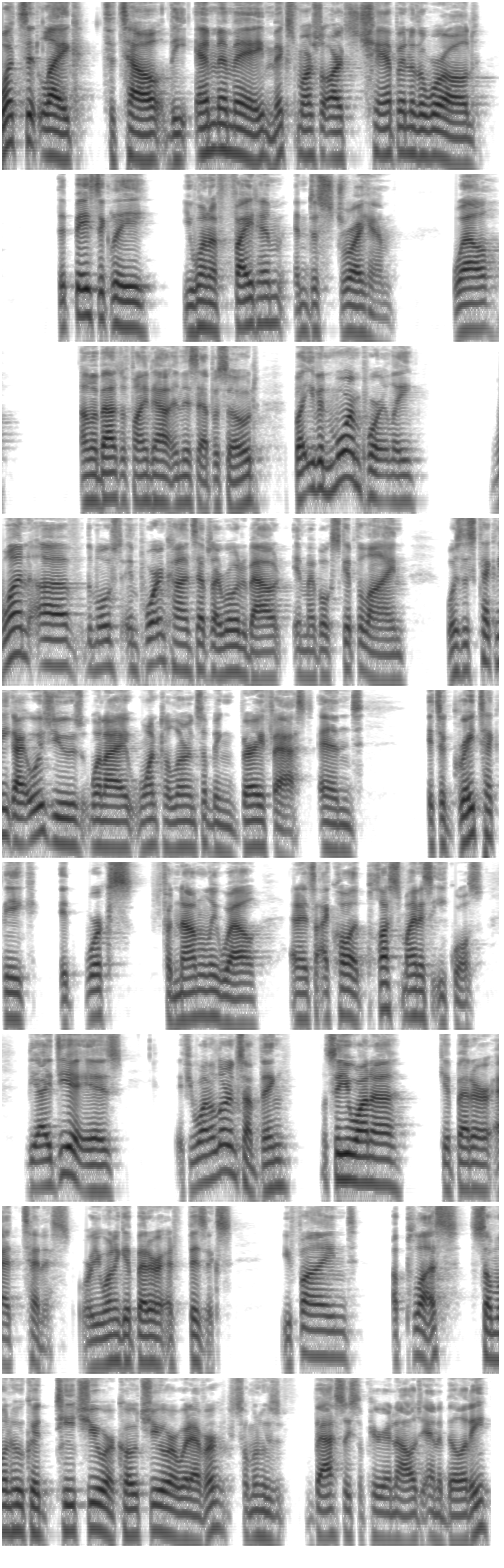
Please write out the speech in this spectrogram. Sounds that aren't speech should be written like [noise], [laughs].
What's it like to tell the MMA mixed martial arts champion of the world that basically you want to fight him and destroy him? Well, I'm about to find out in this episode. But even more importantly, one of the most important concepts I wrote about in my book, Skip the Line, was this technique I always use when I want to learn something very fast. And it's a great technique. It works phenomenally well. And it's I call it plus minus equals. The idea is if you want to learn something, let's say you want to get better at tennis or you want to get better at physics, you find a plus, someone who could teach you or coach you or whatever, someone who's vastly superior knowledge and ability.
